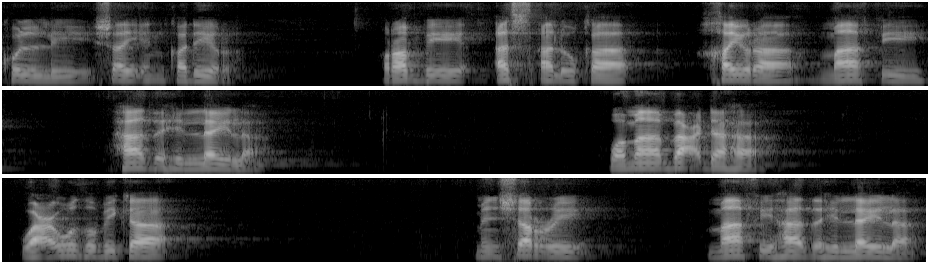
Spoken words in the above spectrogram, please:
كل شيء قدير. ربي أسألك خير ما في هذه الليلة. وما بعدها. وأعوذ بك من شر ما في هذه الليلة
